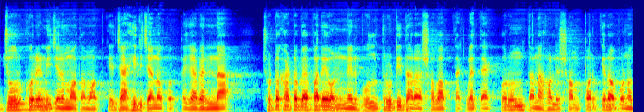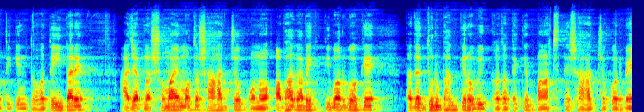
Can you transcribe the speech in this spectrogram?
জোর করে নিজের মতামতকে জাহির যেন করতে যাবেন না। ছোটোখাটো ব্যাপারে অন্যের ভুল ত্রুটি ধারা স্বভাব থাকলে ত্যাগ করুন, তা না হলে সম্পর্কের অবনতি কিন্তু হতেই পারে। আজ আপনার সময় মতো সাহায্য কোনো অভাগা ব্যক্তিবর্গকে তাদের দুর্ভাগ্যের অভিজ্ঞতা থেকে বাঁচতে সাহায্য করবে।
